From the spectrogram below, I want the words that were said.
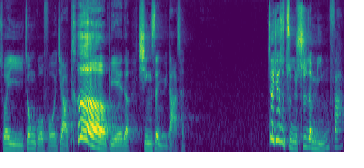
所以，中国佛教特别的兴盛于大乘，这就是祖师的明发。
